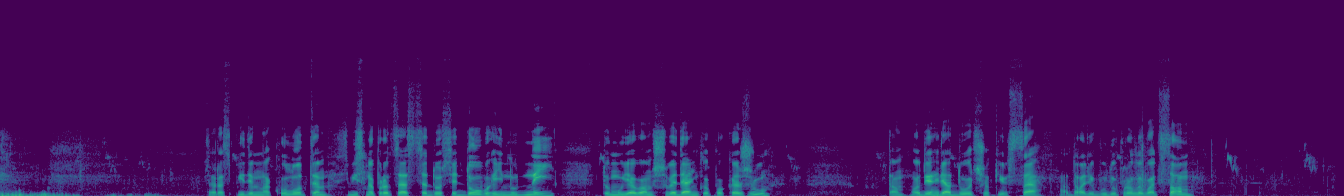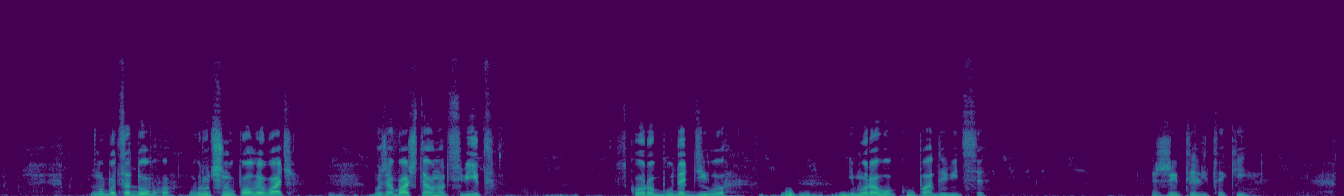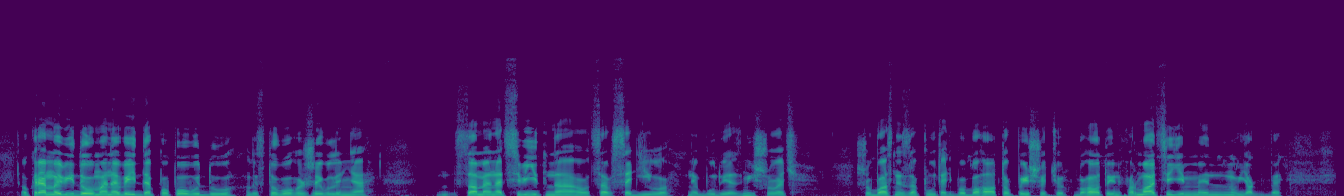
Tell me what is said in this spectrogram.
зараз підемо на колотим. Звісно, процес це досить довгий, нудний, тому я вам швиденько покажу. Там один рядочок і все. А далі буду проливати сам. Ну, бо це довго. Вручну поливати. Уже бачите, воно цвіт. Скоро буде діло. І муравок купа, дивіться. Жителі такі. Окреме відео у мене вийде по поводу листового живлення саме на цвіт, на оце все діло. Не буду я змішувати, щоб вас не запутати, бо багато пишуть, багато інформації. Ми, ну, якби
